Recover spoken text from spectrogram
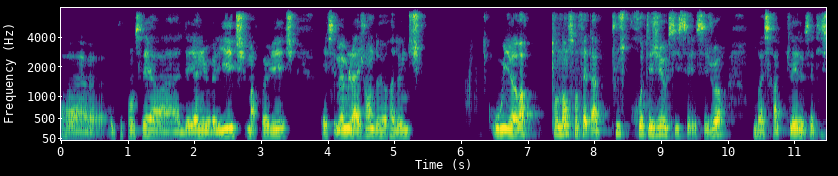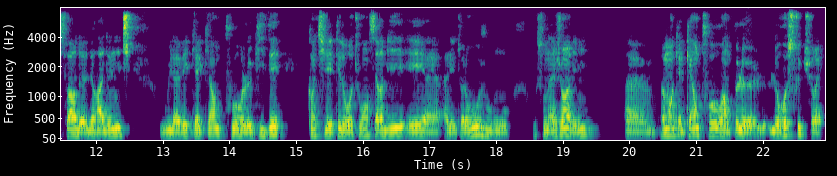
On peut penser à Dejan Jovelic, Markovic, et c'est même l'agent de Radonic, où il va avoir tendance en fait à plus protéger aussi ses, joueurs. On va se rappeler de cette histoire de, de où il avait quelqu'un pour le guider quand il était de retour en Serbie et euh, à, l'Étoile Rouge où, son agent avait mis euh, vraiment quelqu'un pour un peu le, restructurer.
